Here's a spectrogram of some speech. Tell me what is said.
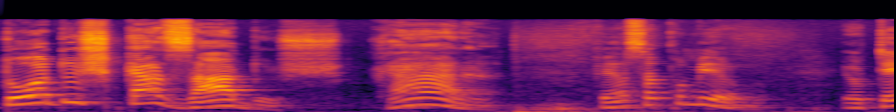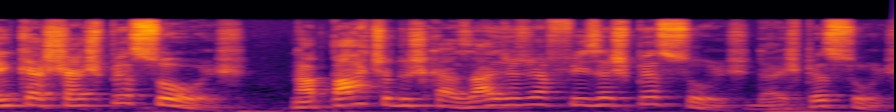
todos casados. Cara, pensa comigo. Eu tenho que achar as pessoas. Na parte dos casais eu já fiz as pessoas, 10 pessoas.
